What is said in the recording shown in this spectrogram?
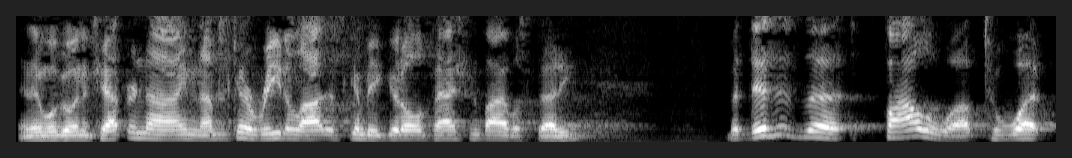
And then we'll go into chapter 9, and I'm just going to read a lot. This is going to be a good old fashioned Bible study. But this is the follow up to what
